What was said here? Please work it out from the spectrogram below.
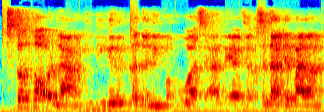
sa totoo lang, hindi ganun kadaling makuha si Ate Elza. Kasi dati parang,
